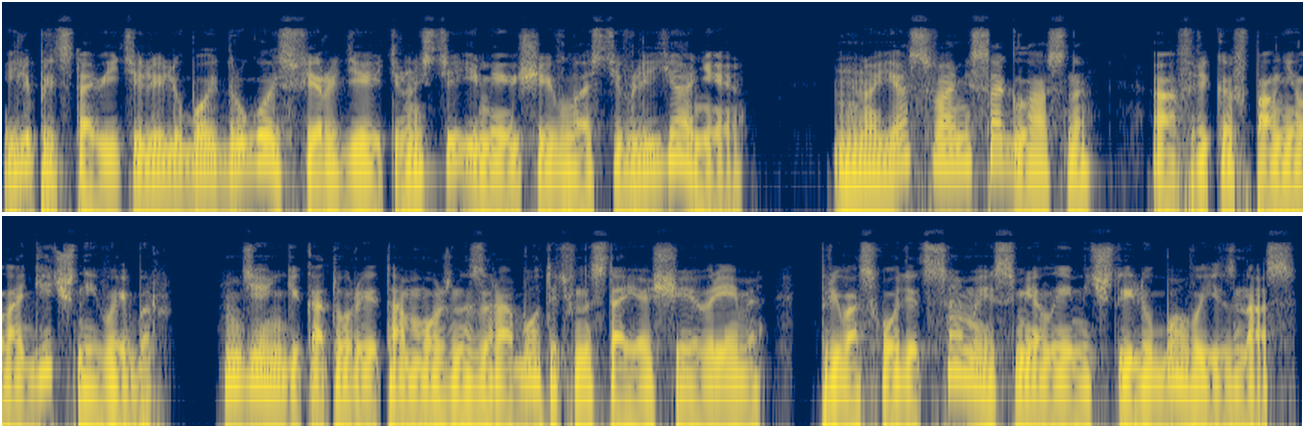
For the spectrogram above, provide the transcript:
или представители любой другой сферы деятельности, имеющей власть и влияние. Но я с вами согласна. Африка вполне логичный выбор. Деньги, которые там можно заработать в настоящее время, превосходят самые смелые мечты любого из нас.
